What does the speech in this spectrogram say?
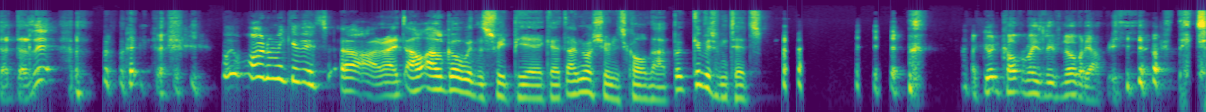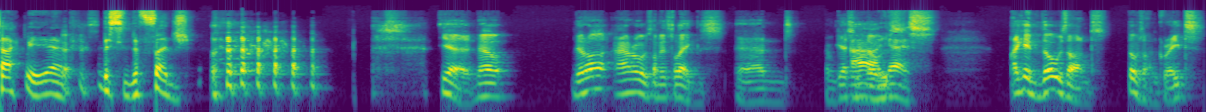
That does it. Why don't we give it? Uh, all right, I'll I'll go with the sweet Pierre cut. I'm not sure it's called that, but give it some tits. a good compromise leaves nobody happy. Exactly. Yeah. this is the fudge. yeah. Now there are arrows on its legs, and I'm guessing Ah, those. yes. Again, those aren't those aren't great.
